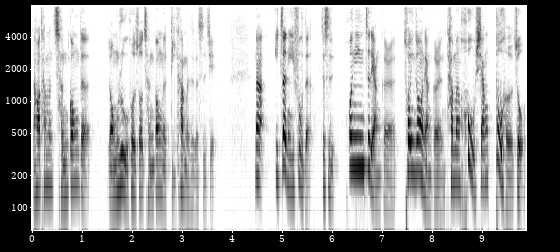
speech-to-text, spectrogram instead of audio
然后他们成功的融入或者说成功的抵抗了这个世界。那一正一负的，就是婚姻这两个人，婚姻中的两个人，他们互相不合作，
